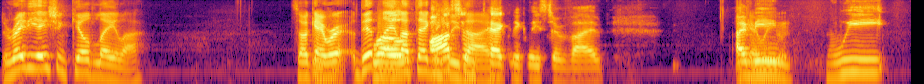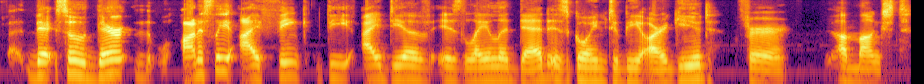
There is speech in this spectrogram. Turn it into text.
the radiation killed layla so okay Mhm. we're did well, layla technically Awesome die technically survived. I Okay, we- mean, we there. So there, honestly, I think the idea of is Layla dead is going to be argued for amongst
